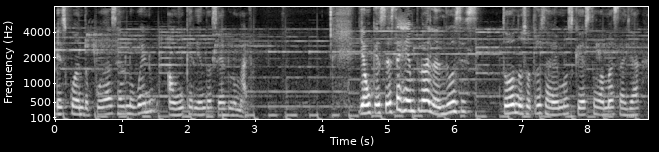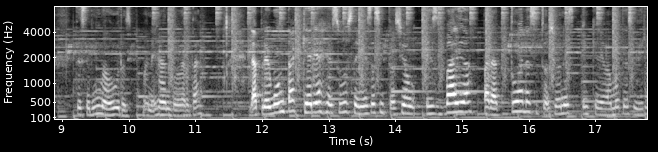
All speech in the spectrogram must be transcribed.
es cuando puedo hacer lo bueno aún queriendo hacer lo malo. Y aunque sea este ejemplo de las luces, todos nosotros sabemos que esto va más allá de ser inmaduros manejando, ¿verdad? La pregunta ¿qué haría Jesús en esa situación? es válida para todas las situaciones en que debamos decidir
